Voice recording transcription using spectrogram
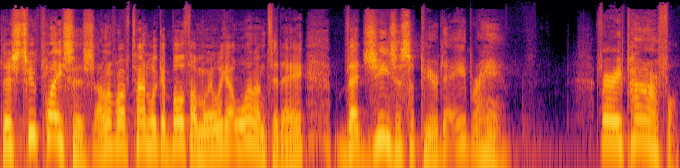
There's two places, I don't know if I have time to look at both of them, we're going to look at one of them today, that Jesus appeared to Abraham. Very powerful.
